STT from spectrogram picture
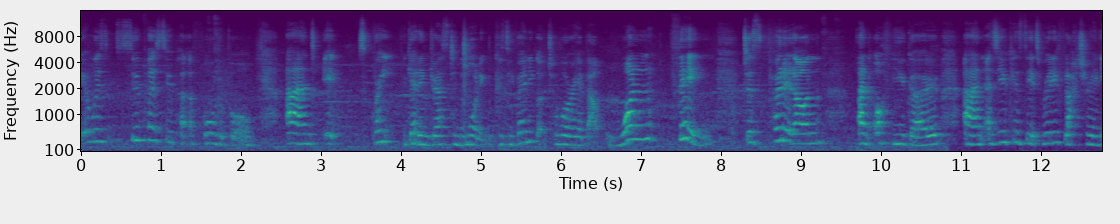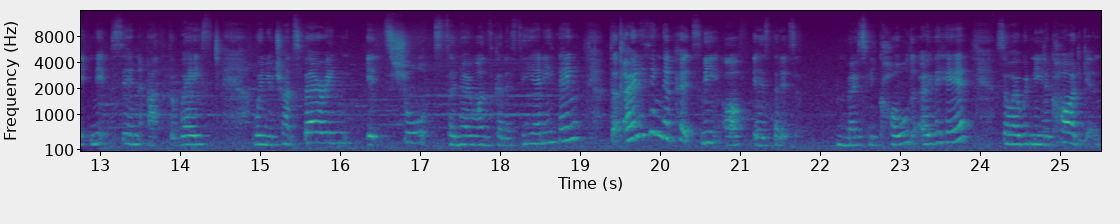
It was super, super affordable and it's great for getting dressed in the morning because you've only got to worry about one thing. Just put it on, and off you go. And as you can see it's really flattering. It nips in at the waist. When you're transferring it's short so no one's going to see anything. The only thing that puts me off is that it's mostly cold over here so I would need a cardigan.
